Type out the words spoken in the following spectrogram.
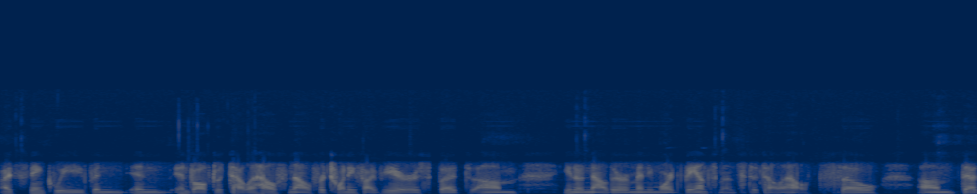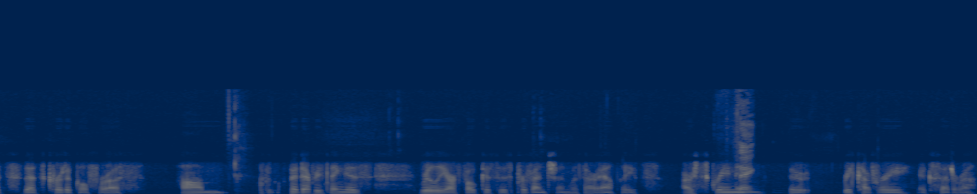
I think we've been in, involved with telehealth now for 25 years, but um, you know now there are many more advancements to telehealth. So um, that's that's critical for us. Um, but everything is really our focus is prevention with our athletes, our screening, Thank- their recovery, etc.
